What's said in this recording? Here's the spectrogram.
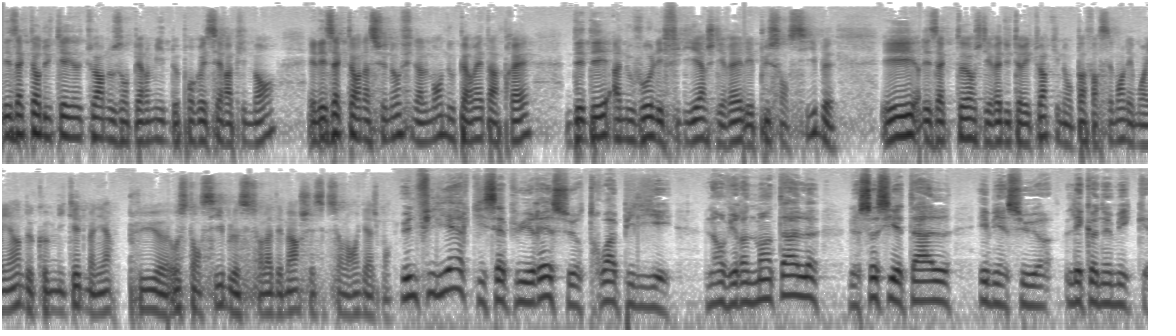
les acteurs du territoire nous ont permis de progresser rapidement et les acteurs nationaux, finalement, nous permettent après d'aider à nouveau les filières, je dirais, les plus sensibles et les acteurs, je dirais, du territoire qui n'ont pas forcément les moyens de communiquer de manière plus euh, ostensible sur la démarche et sur leur engagement. Une filière qui s'appuierait sur trois piliers, l'environnemental, le sociétal et bien sûr l'économique.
